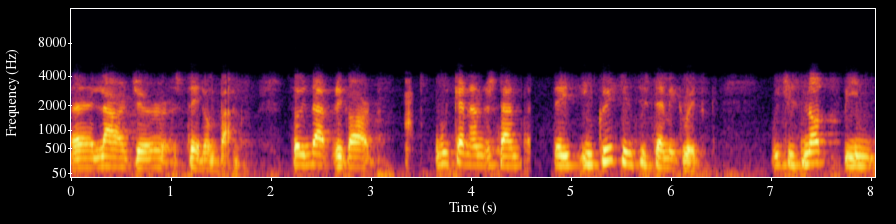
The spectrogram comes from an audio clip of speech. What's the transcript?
uh, larger state-owned banks. So in that regard, we can understand that there is increasing systemic risk which is not being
